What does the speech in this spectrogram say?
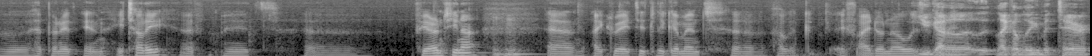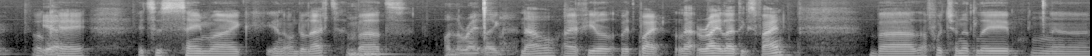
uh, happened in Italy with uh, Fiorentina, Mm-hmm. and I created ligament. Uh, if I don't know, You got a like a ligament tear yeah. okay. It's the same like in on the left, Mhm. but on the right leg. now I feel with my le- right leg is fine, but unfortunately, uh,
